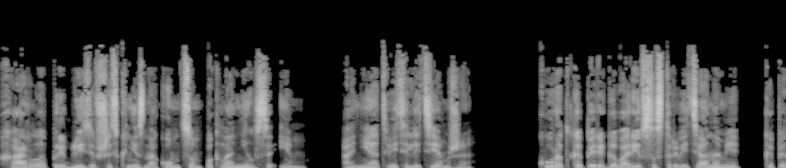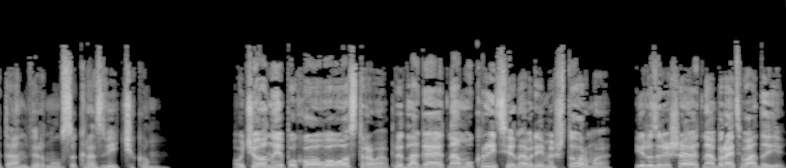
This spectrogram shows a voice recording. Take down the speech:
Харло, приблизившись к незнакомцам, поклонился им. Они ответили тем же. Коротко переговорив с островитянами, капитан вернулся к разведчикам. «Ученые Пухового острова предлагают нам укрытие на время шторма и разрешают набрать воды.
